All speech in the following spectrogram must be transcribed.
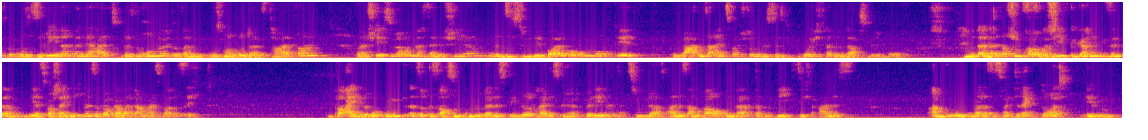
so eine große Sirene, wenn der halt ein bisschen rumpelt und dann muss man runter ins Tal fahren. Und dann stehst du da unten, hast deine Skier und dann siehst du, wie die Wolke oben hochgeht. Dann warten sie ein, zwei Stunden, bis der sich beruhigt hat und dann darfst du wieder hoch. Und dann da ist auch schon ein paar Mal was schief gegangen, die sind dann jetzt wahrscheinlich nicht mehr so locker, aber damals war das echt beeindruckend. Also das ist auch so ein kulturelles Ding dort halt. Das gehört bei denen halt dazu. Da ist alles am Rauchen, da, da bewegt sich alles am Boden, weil das ist halt direkt dort eben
